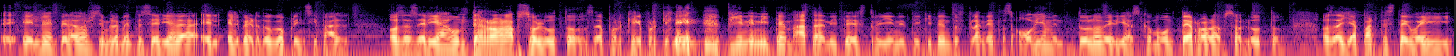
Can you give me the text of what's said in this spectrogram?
eh, el emperador simplemente sería la- el, el verdugo principal. O sea, sería un terror absoluto. O sea, ¿por qué? Porque vienen y te matan y te destruyen y te quitan tus planetas. Obviamente tú lo verías como un terror absoluto. O sea, y aparte este güey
